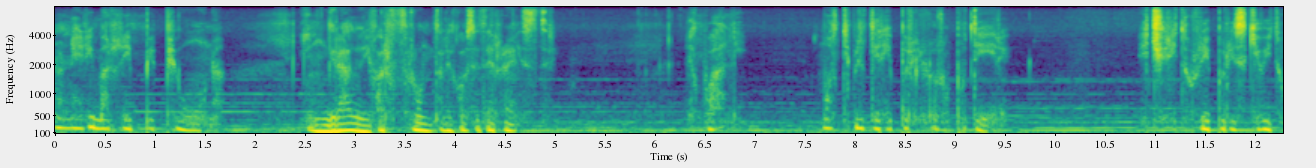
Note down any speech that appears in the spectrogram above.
non ne rimarrebbe più una in grado di far fronte alle cose terrestri, le quali moltiplicherebbero il loro potere e ci ridurrebbero in schiavitù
